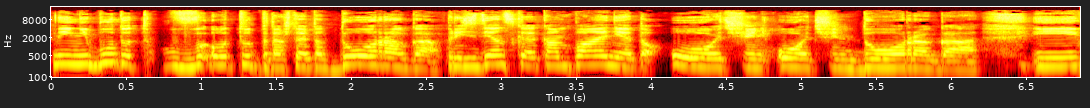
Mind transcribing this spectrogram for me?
и не будут в, вот тут, потому что это дорого. Президентская кампания это очень-очень дорого. И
